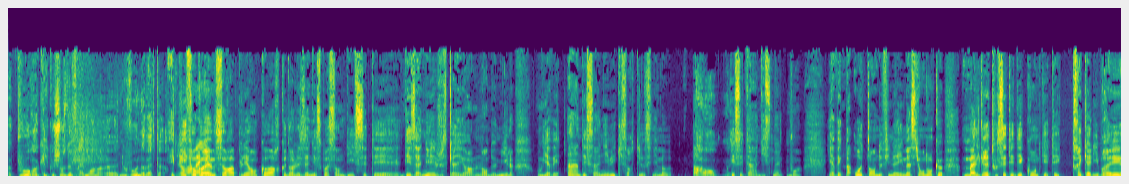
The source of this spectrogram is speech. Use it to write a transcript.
euh, pour quelque chose de vraiment euh, nouveau, novateur. Et puis il faut quand même se rappeler encore que dans les années 70, c'était des années, jusqu'à d'ailleurs l'an 2000, où il y avait un dessin animé qui sortait au cinéma par an. Et c'était un Disney, mm. point. Il n'y avait pas autant de films d'animation. Donc, euh, malgré tout, c'était des contes qui étaient très calibrés.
